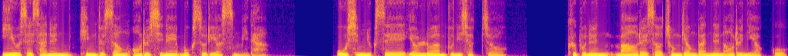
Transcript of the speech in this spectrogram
이웃에 사는 김두성 어르신의 목소리였습니다. 56세의 연로한 분이셨죠. 그분은 마을에서 존경받는 어른이었고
